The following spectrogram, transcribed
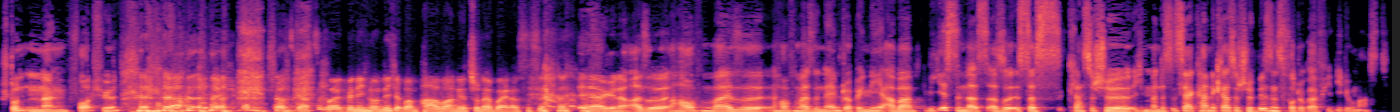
stundenlang fortführen. ganz, ganz so weit bin ich noch nicht, aber ein paar waren jetzt schon dabei. Das ist ja, genau. Also haufenweise, haufenweise Name-Dropping. Nee, aber wie ist denn das? Also ist das klassische, ich meine, das ist ja keine klassische Business-Fotografie, die du machst.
